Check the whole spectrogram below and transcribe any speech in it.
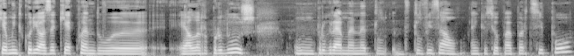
que é muito curiosa, que é quando uh, ela reproduz um programa te de televisão em que o seu pai participou,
